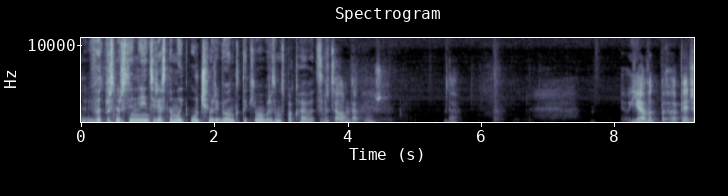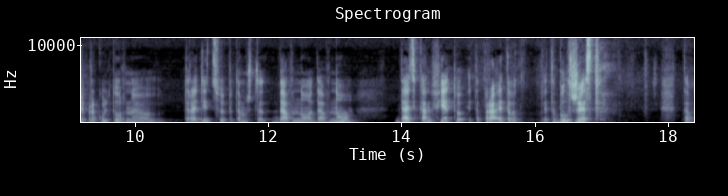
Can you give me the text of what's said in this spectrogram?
вот просто мне интересно, мы учим ребенка таким образом успокаиваться? Ну, в целом, да, конечно. Да. Я вот опять же про культурную традицию, потому что давно-давно дать конфету это про это вот это был жест. Там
